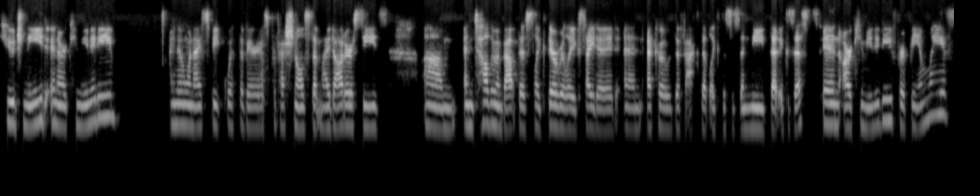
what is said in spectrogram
huge need in our community. I know when I speak with the various professionals that my daughter sees um, and tell them about this, like they're really excited and echo the fact that like this is a need that exists in our community for families.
